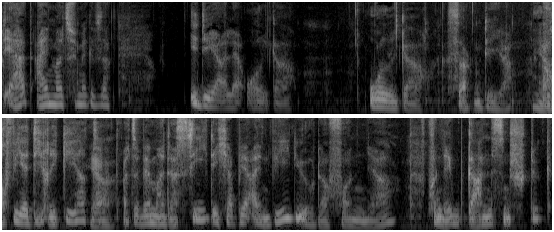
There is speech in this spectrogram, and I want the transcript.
Ja. Er hat einmal zu mir gesagt, ideale Olga. Olga, sagen die ja. ja. Auch wie er dirigiert ja. hat. Also wenn man das sieht, ich habe ja ein Video davon, ja, von dem ganzen Stück.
